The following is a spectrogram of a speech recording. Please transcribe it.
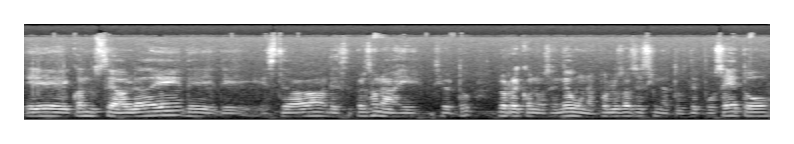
eh, cuando usted habla de, de, de, este, de este personaje, ¿cierto? Lo reconocen de una por los asesinatos de Poseto,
